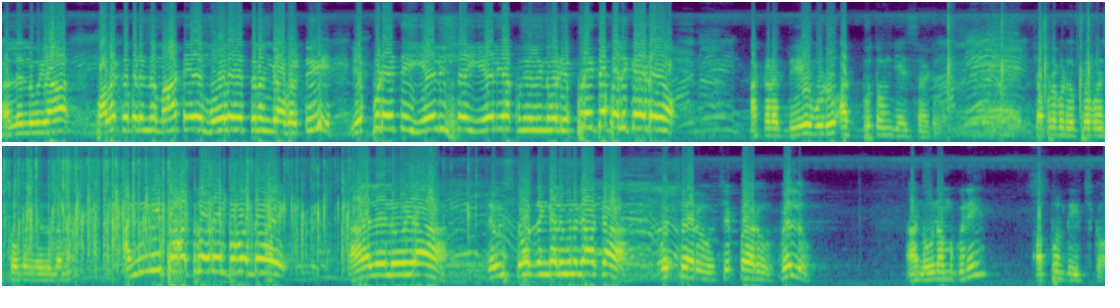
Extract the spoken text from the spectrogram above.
హల్లెలూయా. పలకబడిన మాటే మూల విత్తనం కాబట్టి ఎప్పుడైతే ఏలిష ఏలియాకు వెళ్ళినవాడు ఎప్పుడైతే పలికాడో అక్కడ దేవుడు అద్భుతం చేశాడు. చెప్పకూడదు ప్రభు స్తోత్రం వెళ్దామా అన్ని పాత్రలు నింపబడ్డాయి. హల్లెలూయా. దేవుని స్తోత్రం కలుగును గాక. వచ్చారు చెప్పారు వెళ్ళు. ఆ నువ్వు నమ్ముకుని అప్పులు తీర్చుకో.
